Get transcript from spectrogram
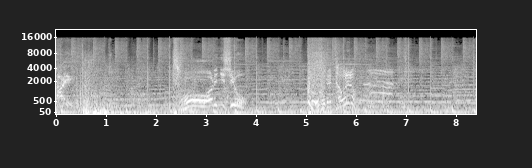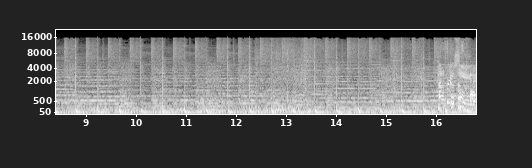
臭い。もう終わりにしよう。ここで倒れろ。助かった Appreciated.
